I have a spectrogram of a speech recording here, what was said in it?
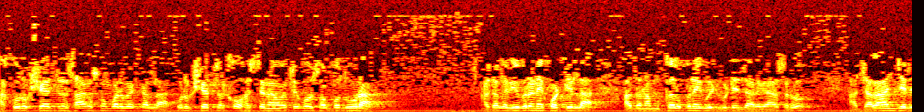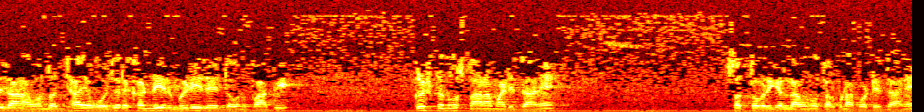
ಆ ಕುರುಕ್ಷೇತ್ರ ಸಾಗಿಸ್ಕೊಂಡು ಬರಬೇಕಲ್ಲ ಕುರುಕ್ಷೇತ್ರಕ್ಕೂ ಹಸ್ತಿನಾವತಿಗೂ ಸ್ವಲ್ಪ ದೂರ. ಅದೆಲ್ಲ ವಿವರಣೆ ಕೊಟ್ಟಿಲ್ಲ. ಅದು ನಮ್ಮ ಕಲ್ಪನೆಗೆ ಬಿಟ್ಬಿಟ್ಟಿದ್ದಾರೆ ವ್ಯಾಸರು. ಆ ಜಲಾಂಜಲಿ ದಾನ ಒಂದು ಅಧ್ಯಾಯ ಓದಿದರೆ ಕಣ್ಣೀರು ಮಿಡಿಯದೇ ಇದ್ದವನು ಪಾಪಿ. ಕೃಷ್ಣನು ಸ್ನಾನ ಮಾಡಿದ್ದಾನೆ. ಸತ್ತವರಿಗೆಲ್ಲ ಅವನು ತರ್ಪಣ ಕೊಟ್ಟಿದ್ದಾನೆ.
